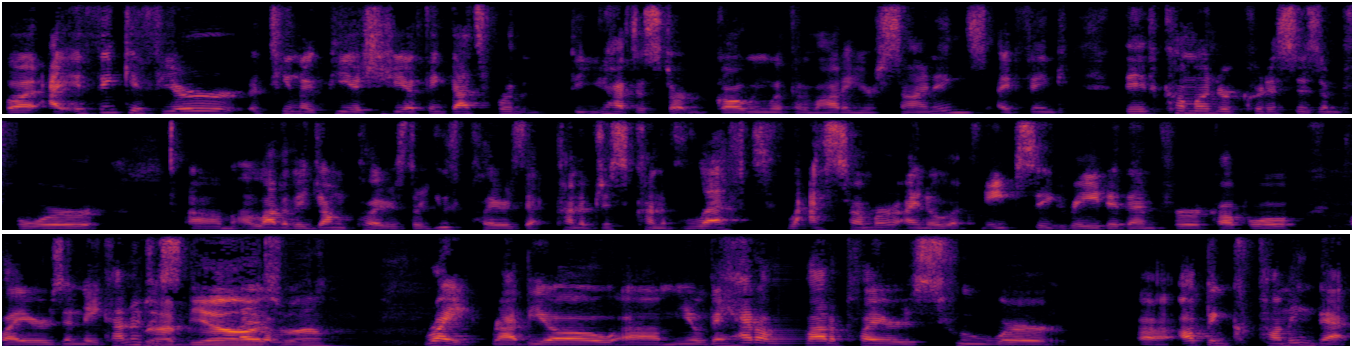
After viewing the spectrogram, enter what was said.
But I think if you're a team like PSG, I think that's where you have to start going with a lot of your signings. I think they've come under criticism for um, a lot of the young players, their youth players that kind of just kind of left last summer. I know like Leipzig rated them for a couple players, and they kind of just Rabiot as well. Right, Rabiot. Um, you know, they had a lot of players who were uh, up and coming that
